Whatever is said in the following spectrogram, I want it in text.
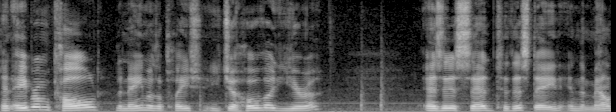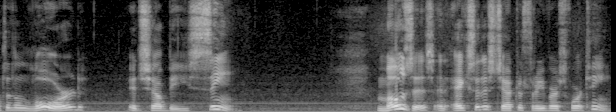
And Abram called the name of the place Jehovah Yireh, as it is said to this day, In the mount of the Lord it shall be seen. Moses in Exodus chapter 3, verse 14.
